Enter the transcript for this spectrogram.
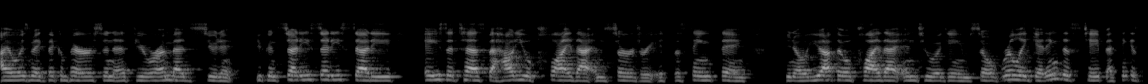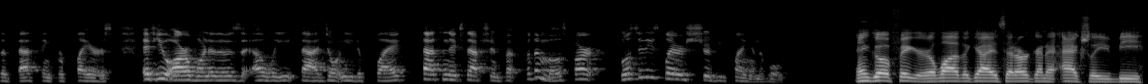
I always make the comparison if you were a med student, you can study, study, study, ace a test, but how do you apply that in surgery? It's the same thing. You know, you have to apply that into a game. So really getting this tape, I think, is the best thing for players. If you are one of those elite that don't need to play, that's an exception. But for the most part, most of these players should be playing in the bowl. And go figure, a lot of the guys that are going to actually be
